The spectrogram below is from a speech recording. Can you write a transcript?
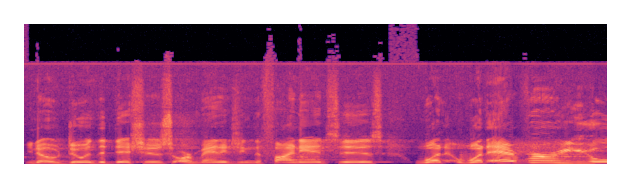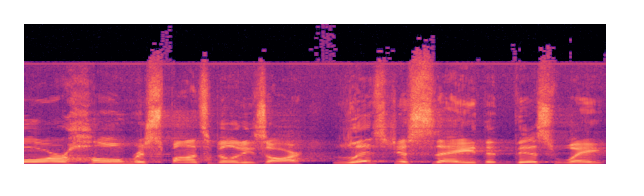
you know doing the dishes or managing the finances, what, whatever your home responsibilities are, let's just say that this weight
